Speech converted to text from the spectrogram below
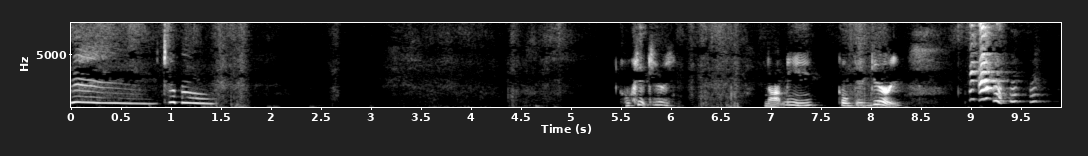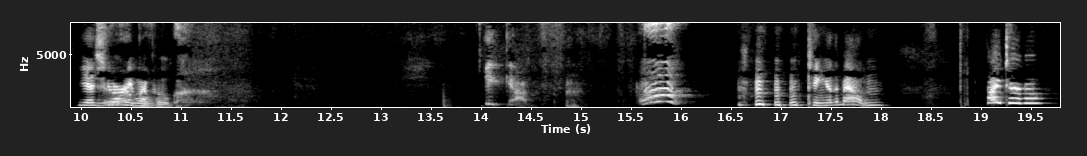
Yay, Turbo. Go get Gary. Not me. Go get Gary. Yes, you Yeah, already went poop. poop. King of the mountain. Bye, Turbo.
